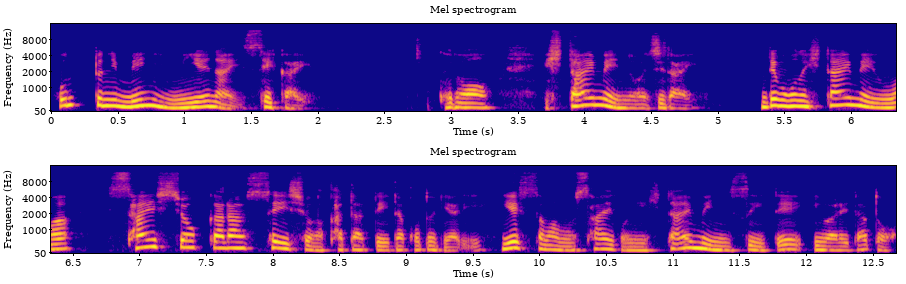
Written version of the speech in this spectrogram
本当に目に見えない世界この非対面の時代でもこの非対面は最初から聖書が語っていたことでありイエス様も最後に非対面について言われたと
